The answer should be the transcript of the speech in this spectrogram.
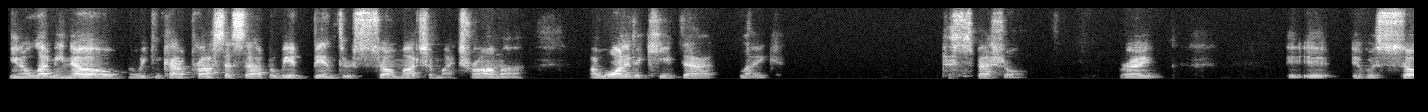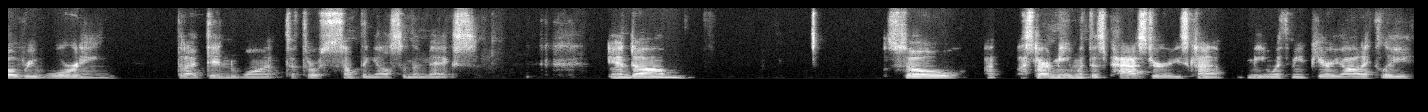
you know, let me know and we can kind of process that. But we had been through so much of my trauma. I wanted to keep that like just special. Right. it, it was so rewarding that I didn't want to throw something else in the mix. And um, so I, I started meeting with this pastor. He's kind of meeting with me periodically.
